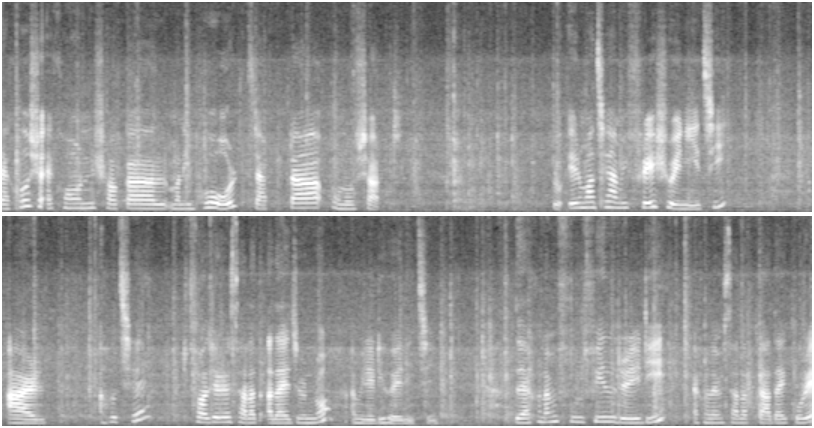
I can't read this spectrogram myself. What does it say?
দেখো এখন সকাল মানে ভোর চারটা উনষাট তো এর মাঝে আমি ফ্রেশ হয়ে নিয়েছি। আর হচ্ছে ফজরের সালাত আদায়ের জন্য আমি রেডি হয়ে নিচ্ছি। তো এখন আমি ফুলফিল রেডি। এখন আমি সালাদটা আদায় করে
